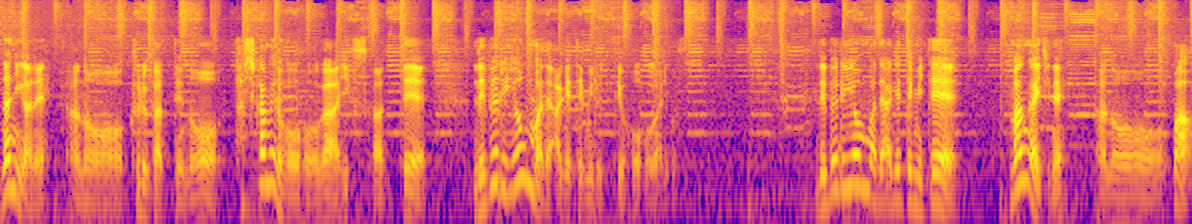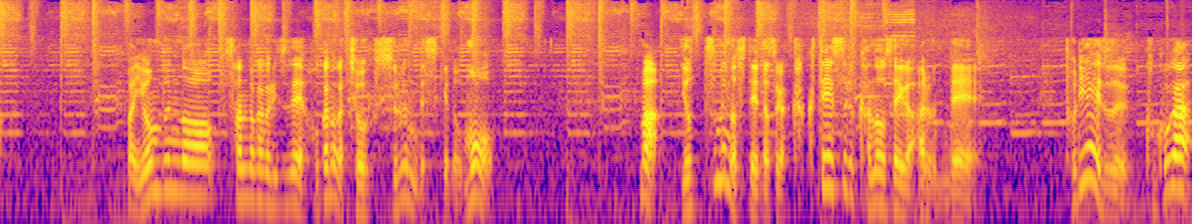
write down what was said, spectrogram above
何がね、あのー、来るかっていうのを確かめる方法がいくつかあって、レベル4まで上げてみるっていう方法があります。レベル4まで上げてみて、万が一ね、あのー、まあ、まあ、4分の3の確率で他のが重複するんですけども、まあ、4つ目のステータスが確定する可能性があるんで、とりあえずここが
